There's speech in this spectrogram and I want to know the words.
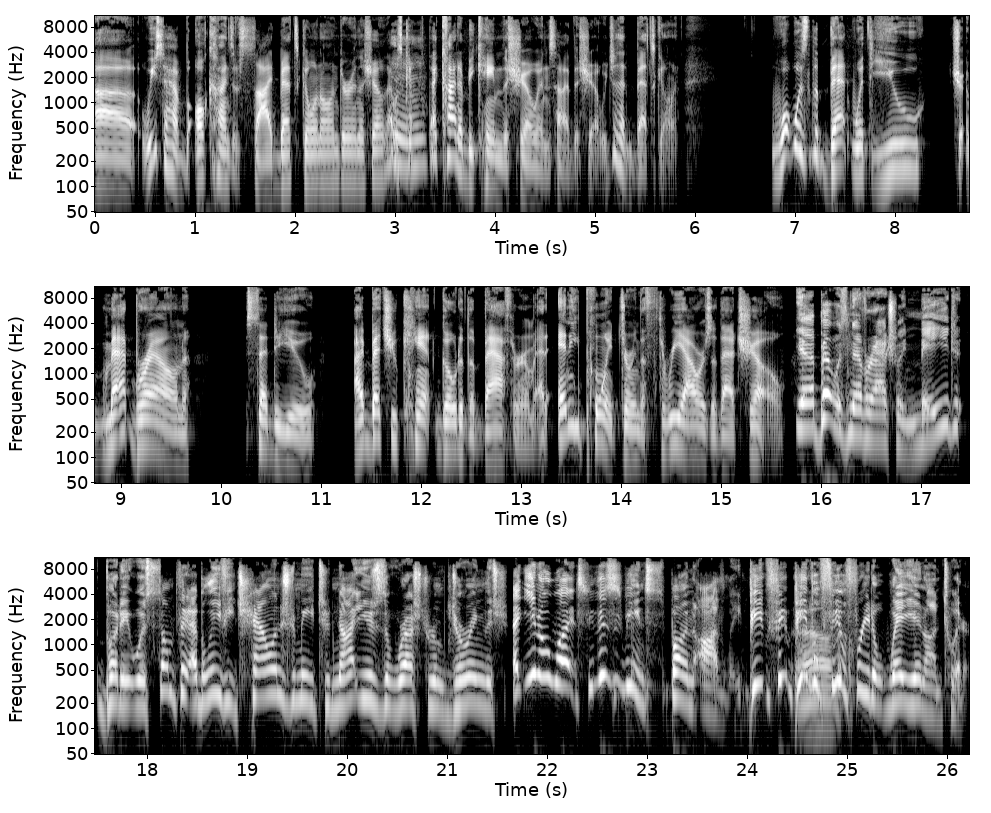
uh, we used to have all kinds of side bets going on during the show. That was ki- that kind of became the show inside the show. We just had bets going. What was the bet with you? Matt Brown said to you, "I bet you can't go to the bathroom at any point during the three hours of that show." Yeah, that bet was never actually made, but it was something I believe he challenged me to not use the restroom during the. Sh- Uh, you know what? See, this is being spun oddly. Pe- fe- people feel free to weigh in on Twitter.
